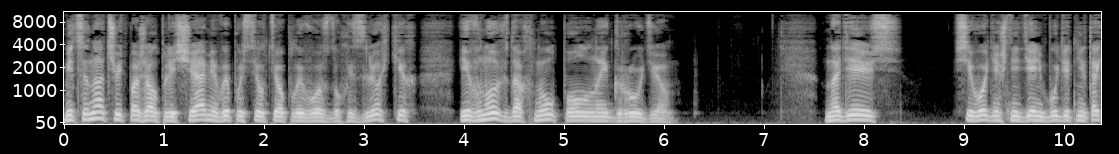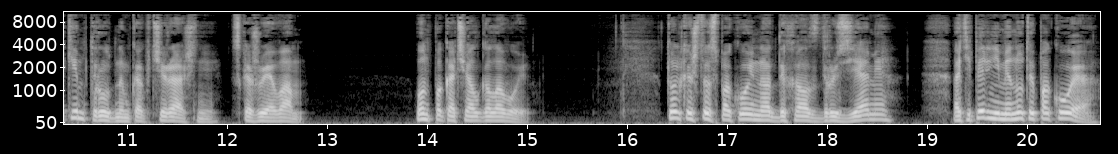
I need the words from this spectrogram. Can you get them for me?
Меценат чуть пожал плечами, выпустил теплый воздух из легких и вновь вдохнул полной грудью. «Надеюсь, сегодняшний день будет не таким трудным, как вчерашний, скажу я вам». Он покачал головой. Только что спокойно отдыхал с друзьями, а теперь ни минуты покоя.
